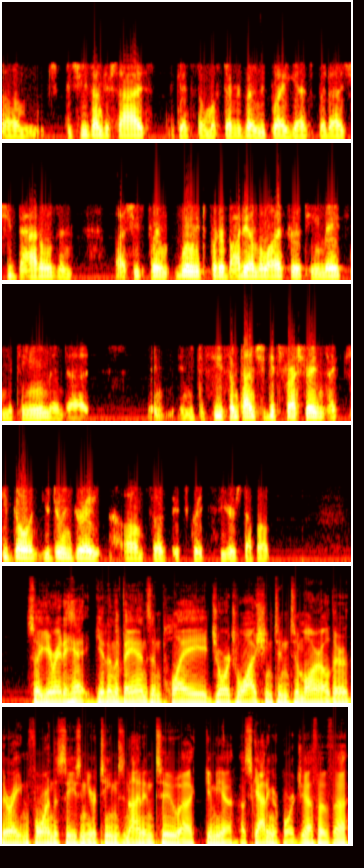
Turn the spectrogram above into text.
um, 'cause she's undersized against almost everybody we play against, but uh, she battles and uh, she's putting, willing to put her body on the line for her teammates and the team. And uh, and, and you can see sometimes she gets frustrated and it's like, keep going, you're doing great. Um, so it's great to see her step up. So get ready to hit, get in the vans and play George Washington tomorrow. They're they're eight and four in the season. Your team's nine and two. Uh, give me a, a scouting report, Jeff, of uh,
